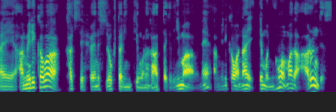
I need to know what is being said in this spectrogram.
えー、アメリカはかつてフェアネスドクタリンっていうものがあったけど、今はね、アメリカはない。でも日本はまだあるんです。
